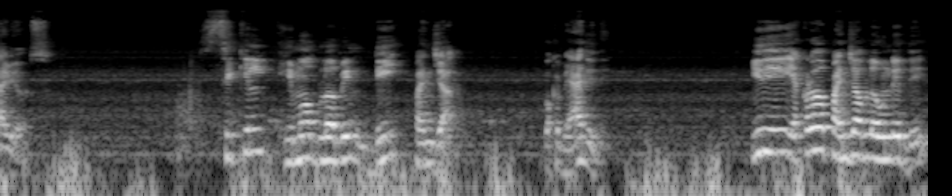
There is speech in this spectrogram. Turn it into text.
Hi viewers sickle haemoglobin D Punjab. ఒక వ్యాధి ఇది. ఇది ఎక్కడో పంజాబ్లో ఉండిద్ది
